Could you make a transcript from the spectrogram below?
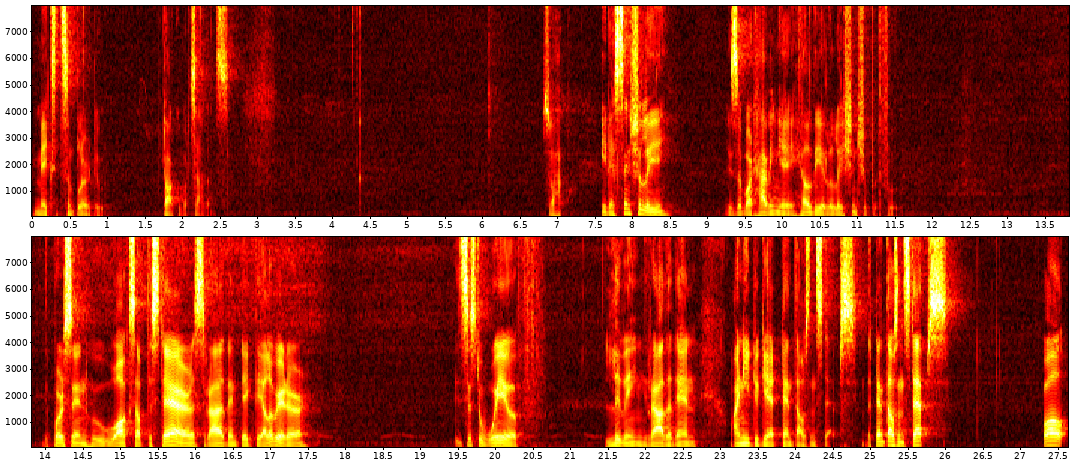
makes it simpler to talk about salads. So, it essentially is about having a healthier relationship with food. The person who walks up the stairs rather than take the elevator, it's just a way of living rather than I need to get 10,000 steps. The 10,000 steps, well,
